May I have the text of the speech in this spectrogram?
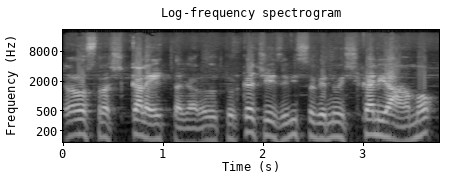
nella nostra scaletta, caro dottor Caccese, visto che noi scaliamo,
